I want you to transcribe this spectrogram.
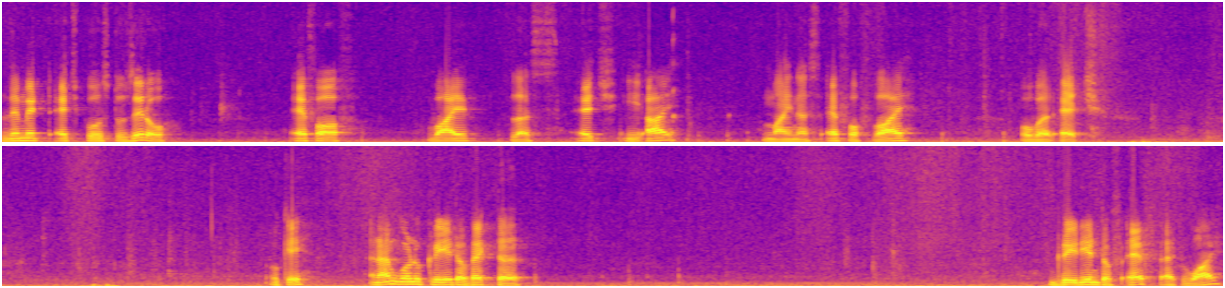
limit h goes to 0 f of y plus h e i minus f of y over h okay? And I'm going to create a vector. Gradient of f at y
